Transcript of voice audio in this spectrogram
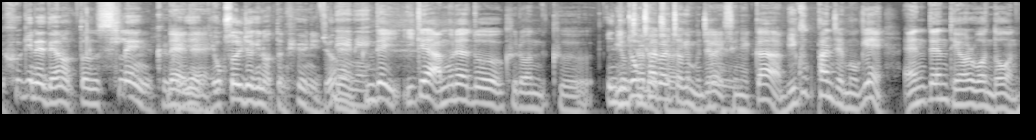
흑인에 대한 어떤 slang, 그 네, 네. 욕설적인 어떤 표현이죠. 네, 네. 근데 이게 아무래도 그런 그 인종차별적. 인종차별적인 문제가 음. 있으니까 미국판 제목이 And Then There Were None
